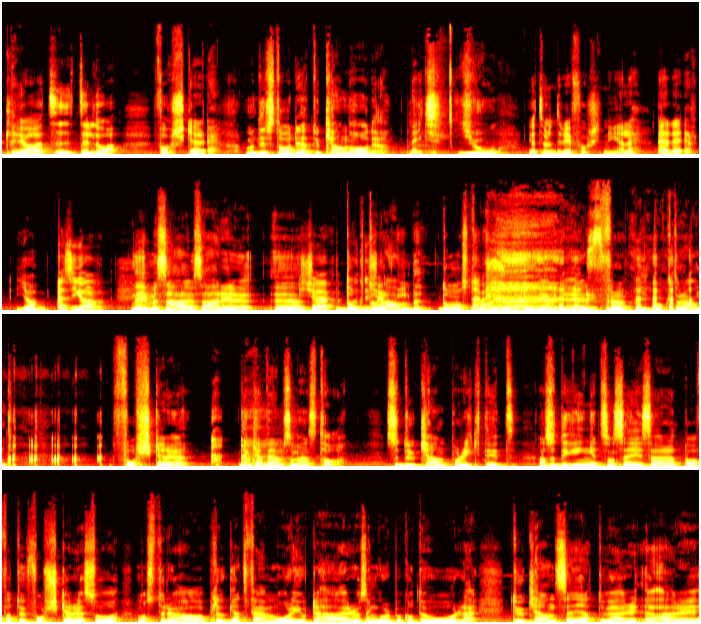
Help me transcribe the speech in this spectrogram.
kan jag ha titel då? Forskare? Men det står det att du kan ha det. Nej, Jo. Jag tror inte det är forskning eller? Eller, jag, alltså jag... Nej men så här, så här är det. Eh, Köp doktorand, då måste man ha gjort en del grejer för att bli doktorand. Forskare, den kan vem som helst ta. Så du kan på riktigt. Alltså det är inget som säger så här att bara för att du är forskare så måste du ha pluggat fem år och gjort det här och sen går du på KTH och det där. Du kan säga att du är, är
